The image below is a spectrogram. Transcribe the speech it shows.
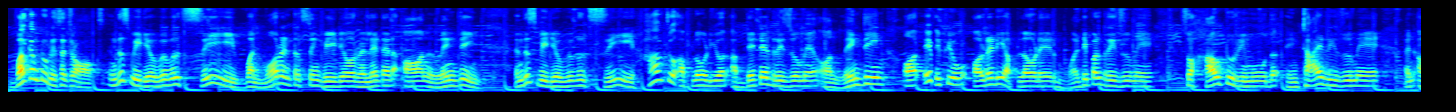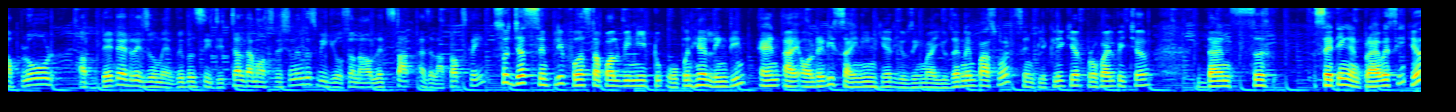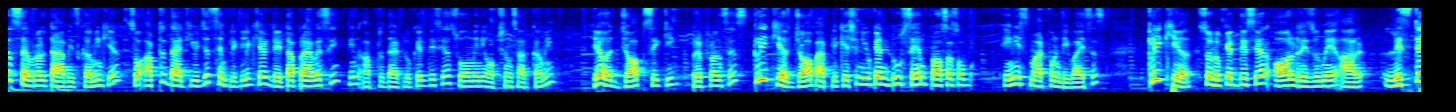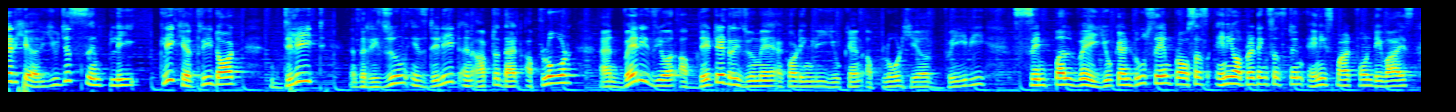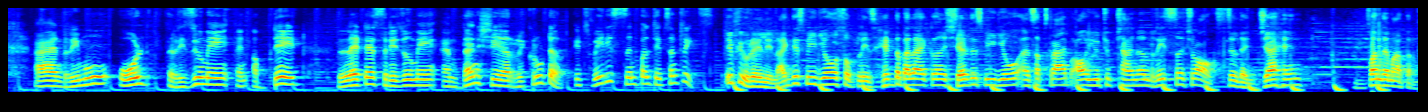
Welcome to Research Rocks. In this video, we will see one more interesting video related on LinkedIn. In this video, we will see how to upload your updated resume on LinkedIn or if, if you already uploaded multiple resume, so how to remove the entire resume and upload updated resume. We will see detailed demonstration in this video. So now let's start as a laptop screen. So just simply first of all, we need to open here LinkedIn and I already sign in here using my username password. Simply click here profile picture, then setting and privacy. Here several tab is coming here. So after that you just simply click here data privacy. Then after that look at this here. So many options are coming. Here job seeking preferences. Click here job application. You can do same process of any smartphone devices. Click here. So look at this here. All resume are listed here. You just simply click here three dot delete and the resume is delete and after that upload. And where is your updated resume? Accordingly you can upload here very simple way. You can do same process any operating system any smartphone device and remove old resume and update latest resume and then share recruiter. It's very simple tips and tricks. If you really like this video so please hit the bell icon share this video and subscribe our youtube channel research rocks. Till then jai hind Vande Mataram.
